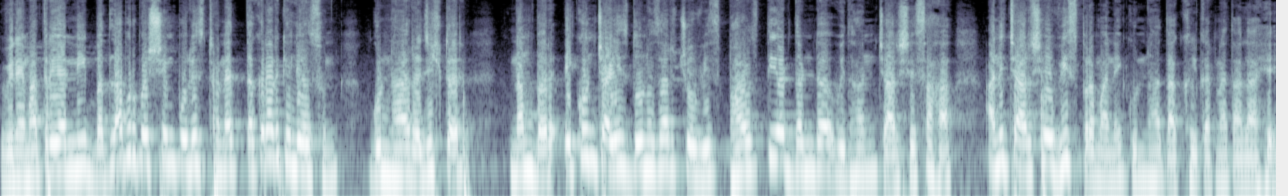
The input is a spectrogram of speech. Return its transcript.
विनय म्हात्रे यांनी बदलापूर पश्चिम पोलीस ठाण्यात तक्रार केली असून गुन्हा रजिस्टर नंबर एकोणचाळीस दोन हजार चोवीस भारतीय दंड विधान चारशे सहा आणि चारशे वीस प्रमाणे गुन्हा दाखल करण्यात आला आहे.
